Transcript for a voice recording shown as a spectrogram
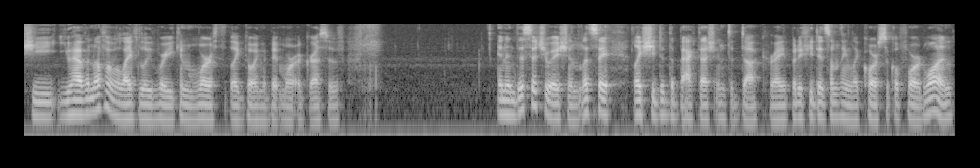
she you have enough of a life lead where you can worth like going a bit more aggressive. And in this situation, let's say like she did the backdash into duck, right? But if you did something like quarter circle forward one,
